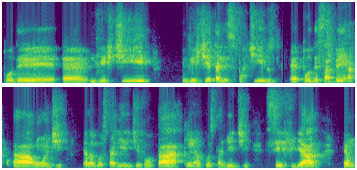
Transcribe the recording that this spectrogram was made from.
poder é, investir, investir até nesses partidos, é, poder saber aonde ela gostaria de votar, quem ela gostaria de ser filiado. É um,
